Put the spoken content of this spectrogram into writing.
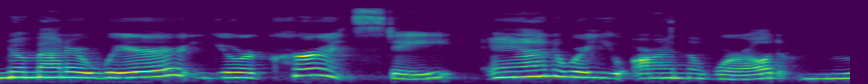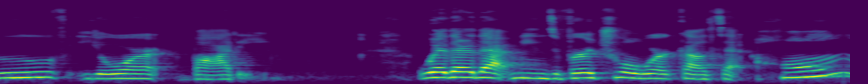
No matter where your current state and where you are in the world, move your body. Whether that means virtual workouts at home,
